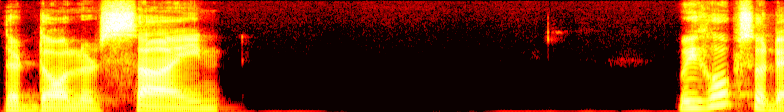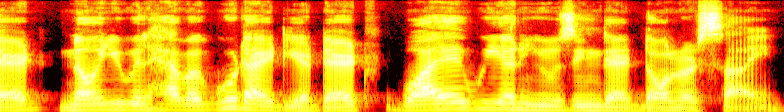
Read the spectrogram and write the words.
the dollar sign. We hope so that now you will have a good idea that why we are using that dollar sign.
